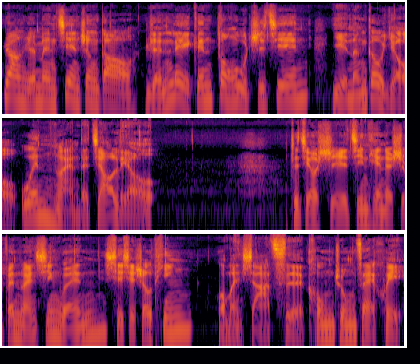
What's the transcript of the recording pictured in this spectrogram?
让人们见证到人类跟动物之间也能够有温暖的交流。这就是今天的十分暖新闻，谢谢收听，我们下次空中再会。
